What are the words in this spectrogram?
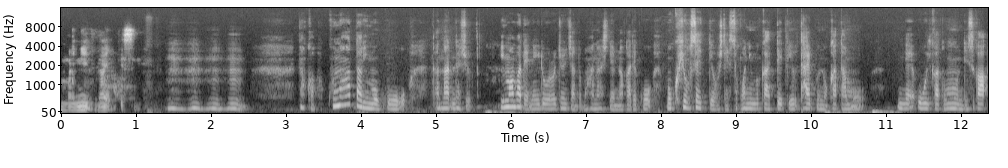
あんまり見えてないですね。うんうんうんうん。なんか、このあたりもこう、あなんでしょう。今までね、いろいろ純ちゃんとも話してる中で、こう、目標設定をしてそこに向かってっていうタイプの方もね、多いかと思うんですが、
